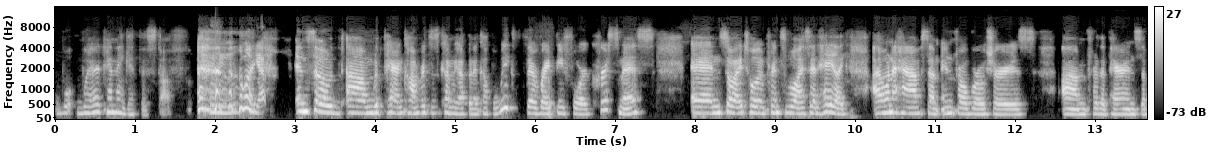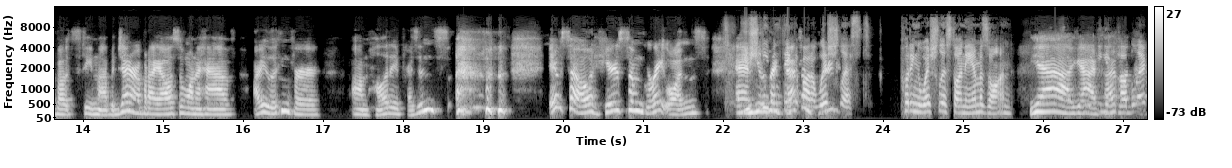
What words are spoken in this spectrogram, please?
where can I get this stuff? Mm-hmm. like, yep. And so, um, with parent conferences coming up in a couple weeks, they're right before Christmas. And so I told the principal, I said, hey, like, I want to have some info brochures um, for the parents about STEAM Lab in general, but I also want to have, are you looking for um, holiday presents? if so, here's some great ones. And you should he was even like, think about a wish list. Putting a wish list on Amazon. Yeah, yeah. In public.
